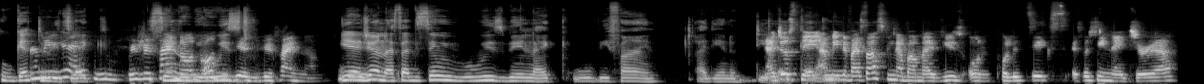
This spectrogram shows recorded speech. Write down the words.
We'll get I through mean, it. yeah, Like, we'll be fine. All, we always years, do. we'll be fine now. yeah, So, do you understand? The same way we've always been like, we'll be fine at the end of the day. I just Like, think, I um, mean, if I start speaking about my views on politics, especially in Nigeria,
